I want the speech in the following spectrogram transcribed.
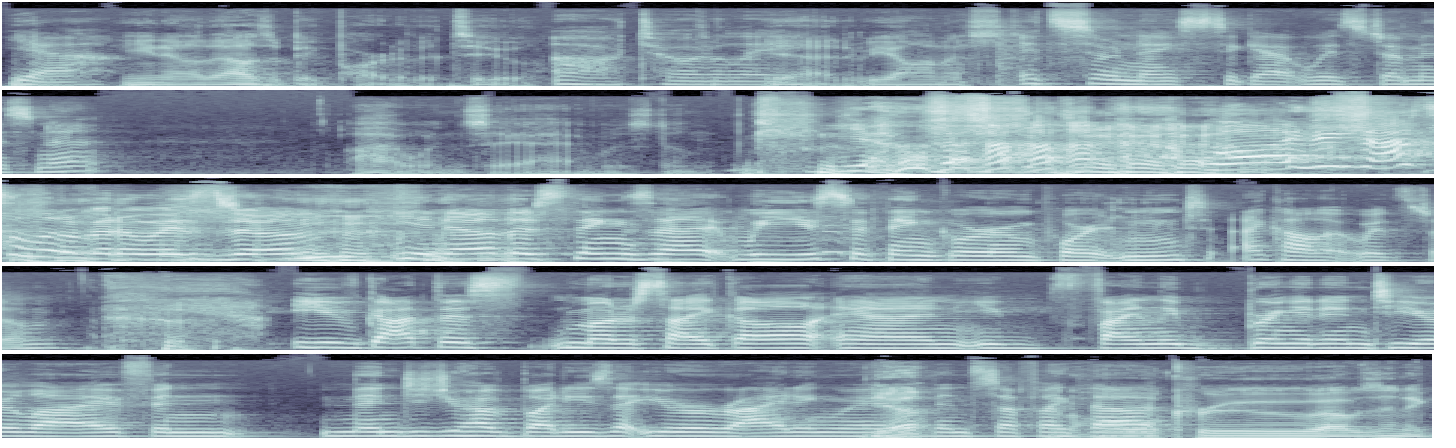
Yeah. You know, that was a big part of it too. Oh, totally. Yeah, to be honest, It's so nice to get wisdom, isn't it? I wouldn't say I have wisdom. Yeah. well, I think that's a little bit of wisdom. You know, there's things that we used to think were important. I call it wisdom. You've got this motorcycle and you finally bring it into your life. And, then did you have buddies that you were riding with Yep. and stuff like a whole that? crew. I was in a,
